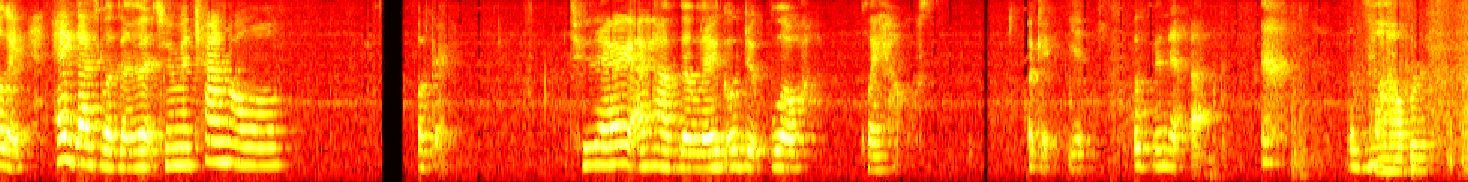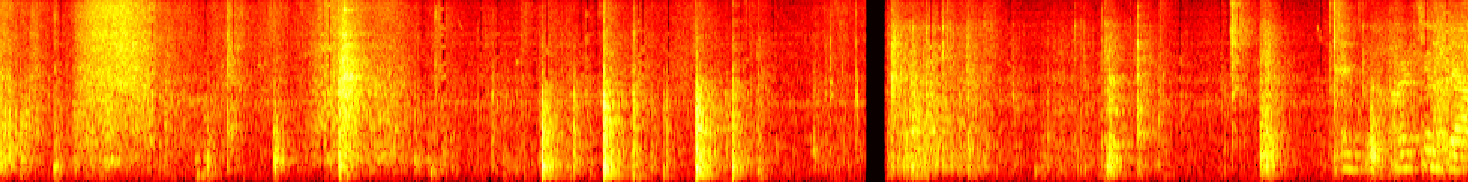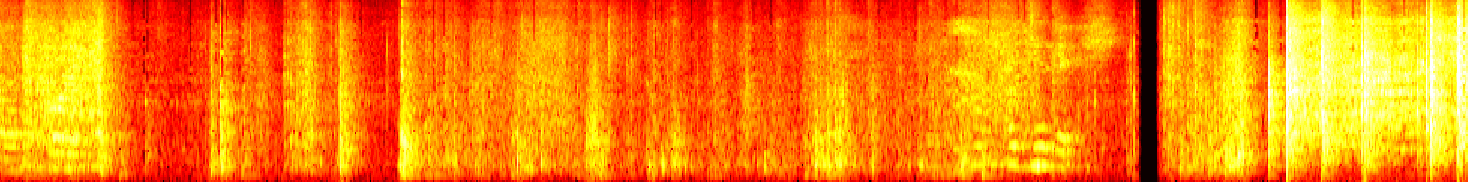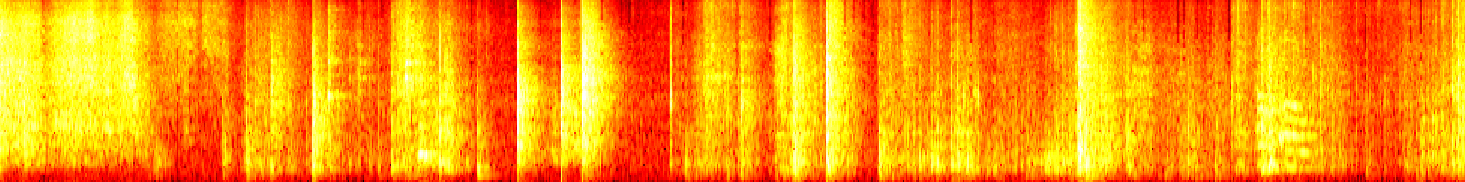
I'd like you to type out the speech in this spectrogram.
Okay, hey guys, welcome back to my channel. Okay, today I have the Lego Duplo Playhouse. Okay, let's open it up. The. Albert. And the Arch and Bell, of course. I do this. Uh-oh.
